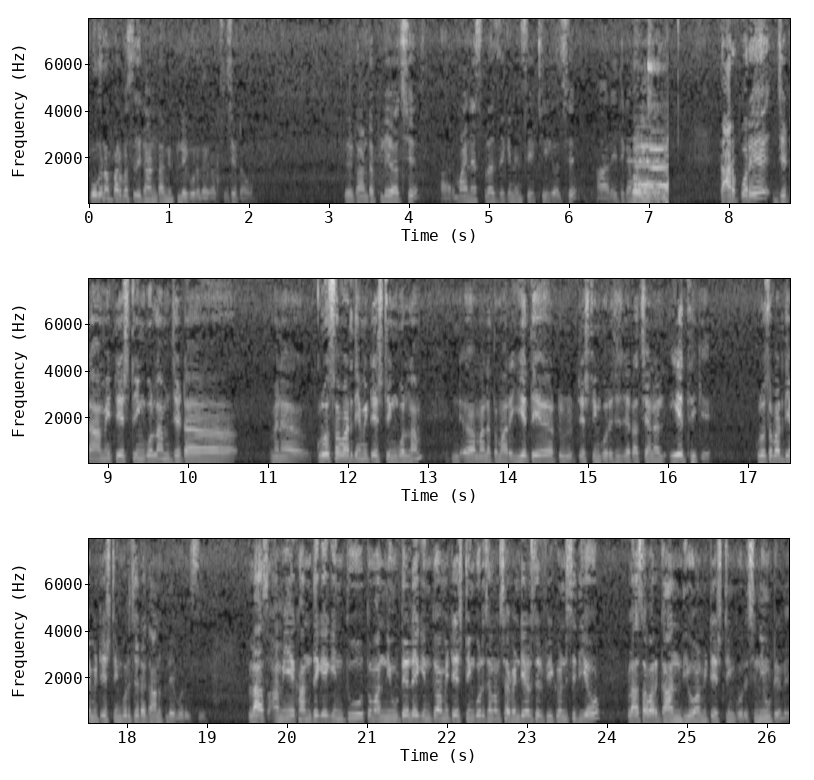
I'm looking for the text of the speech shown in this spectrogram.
প্রোগ্রাম পারপাসের গানটা আমি প্লে করে দেখাচ্ছি, সেটাও। তো এই গানটা প্লে আছে, আর মাইনাস প্লাস দেখে নিন, সেই ঠিক আছে। আর এই থেকে আমি তারপরে যেটা আমি টেস্টিং করলাম, যেটা মানে ক্রস ওভার দিয়ে আমি টেস্টিং করলাম মানে তোমার ইয়েতে একটু টেস্টিং করেছি, যেটা চ্যানেল এ থেকে। ক্রস ওভার দিয়ে আমি টেস্টিং করেছি, এটা গান প্লে করেছি। প্লাস আমি এখান থেকে কিন্তু তোমার নিউটেলে কিন্তু আমি টেস্টিং করেছিলাম সেভেন্টি ইয়ার্সের ফ্রিকোয়েন্সি দিয়েও প্লাস আবার গান দিয়েও আমি টেস্টিং করেছি নিউটেলে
